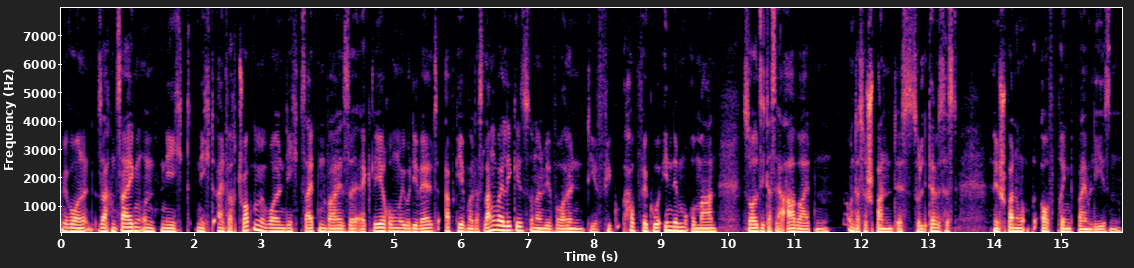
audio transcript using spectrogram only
Wir wollen Sachen zeigen und nicht, nicht einfach droppen. Wir wollen nicht seitenweise Erklärungen über die Welt abgeben, weil das langweilig ist, sondern wir wollen die Figur, Hauptfigur in dem Roman soll sich das erarbeiten und dass es spannend ist, dass es eine Spannung aufbringt beim Lesen.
